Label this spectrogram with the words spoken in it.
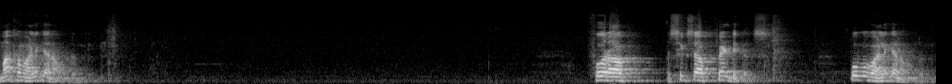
మఖం వాళ్ళకి ఎలా ఉంటుంది? Four of six of pentacles పూప వాళ్ళకి ఎలా ఉంటుంది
